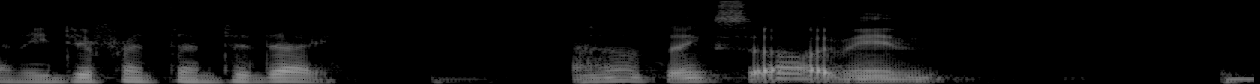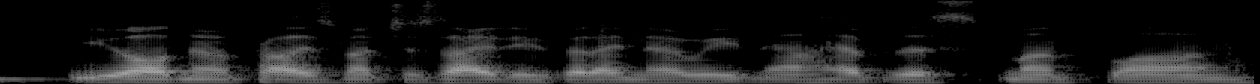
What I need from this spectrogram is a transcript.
any different than today? I don't think so. I mean, you all know probably as much as I do, but I know we now have this month-long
